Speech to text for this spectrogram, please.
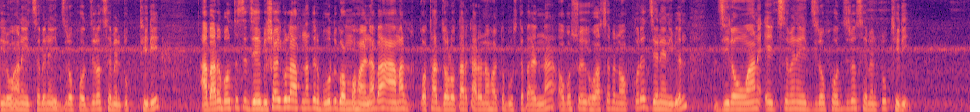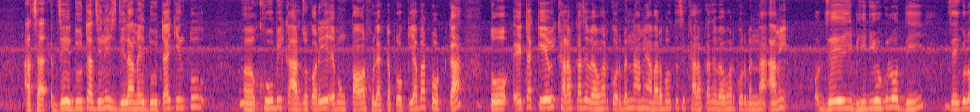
zero one eight seven eight zero four zero seven two three. আবারও বলতেছি, যে বিষয়গুলো আপনাদের বোধগম্য হয় না বা আমার কথার জড়তার কারণে হয়তো বুঝতে পারেন না, অবশ্যই হোয়াটসঅ্যাপে নক করে জেনে নেবেন। Zero one eight seven eight zero four zero seven two three. আচ্ছা যে দুইটা জিনিস দিলাম, এই দুইটাই কিন্তু খুবই কার্যকরী এবং পাওয়ারফুল একটা প্রক্রিয়া বা টোটকা। তো এটা কেউই খারাপ কাজে ব্যবহার করবেন না, আমি আবারও বলতেছি, খারাপ কাজে ব্যবহার করবেন না। আমি যেই ভিডিওগুলো দিই যেগুলো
